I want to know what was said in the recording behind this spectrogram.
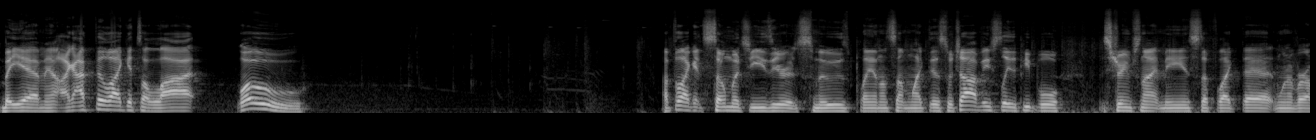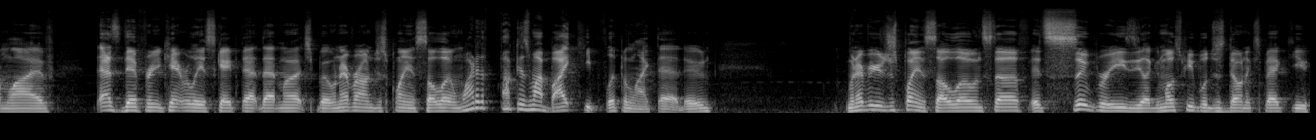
But yeah, man, like I feel like it's a lot. Whoa. I feel like it's so much easier and smooth playing on something like this, which obviously the people stream snipe me and stuff like that whenever I'm live. That's different. You can't really escape that that much. But whenever I'm just playing solo, and why the fuck does my bike keep flipping like that, dude? Whenever you're just playing solo and stuff, it's super easy. Like most people just don't expect you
